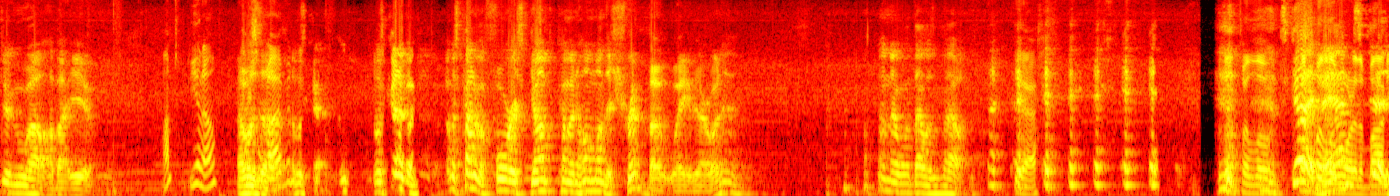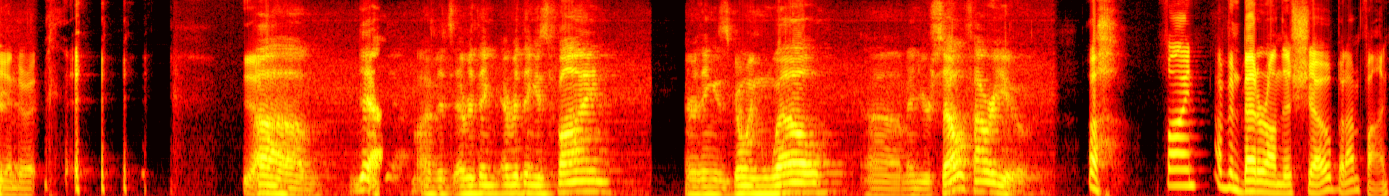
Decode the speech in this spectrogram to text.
Doing well. How about you? I'm, you know, That was, surviving. that was that was kind of a that was kind of a Forrest Gump coming home on the shrimp boat wave there, wasn't it? I don't know what that was about. yeah. Put a little, It's good, put a little man. more of It's the body into it. yeah. Um, yeah, uh, it's everything. Everything is fine. Everything is going well. Um, and yourself? How are you? oh, fine. I've been better on this show, but I'm fine.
